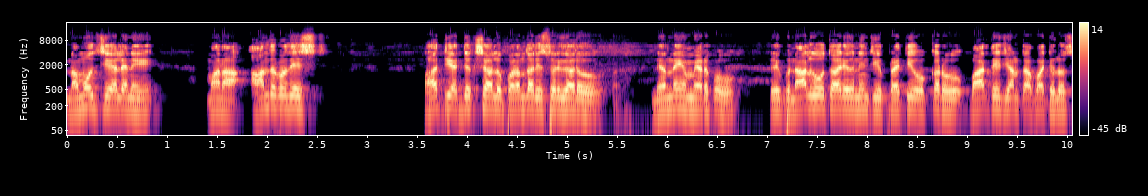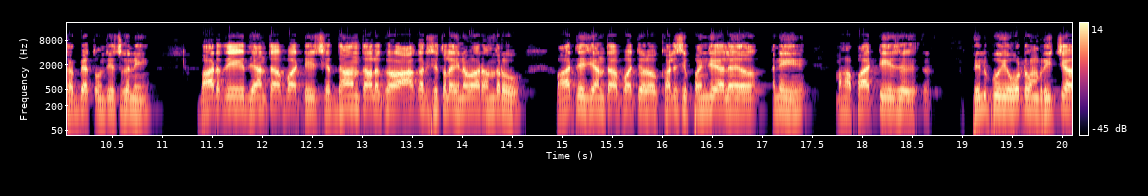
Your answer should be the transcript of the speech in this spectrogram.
నమోదు చేయాలని మన ఆంధ్రప్రదేశ్ పార్టీ అధ్యక్షులు పురంధరేశ్వరి గారు నిర్ణయం మేరకు రేపు నాలుగవ తారీఖు నుంచి ప్రతి ఒక్కరూ భారతీయ జనతా పార్టీలో సభ్యత్వం తీసుకుని భారతీయ జనతా పార్టీ సిద్ధాంతాలకు ఆకర్షితులైన వారందరూ భారతీయ జనతా పార్టీలో కలిసి పనిచేయాలి అని మా పార్టీ పిలుపు ఇవ్వటం రీత్యా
